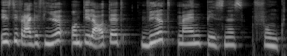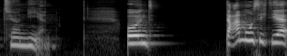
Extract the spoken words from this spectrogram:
ist die Frage 4 und die lautet, wird mein Business funktionieren? Und da muss ich dir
